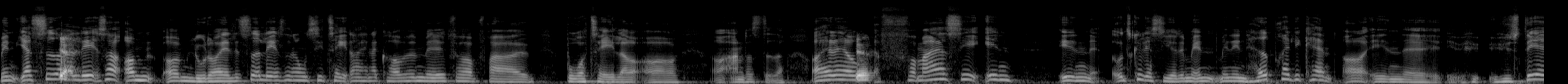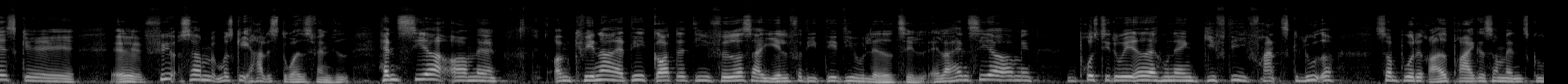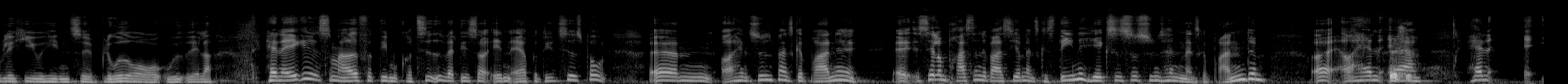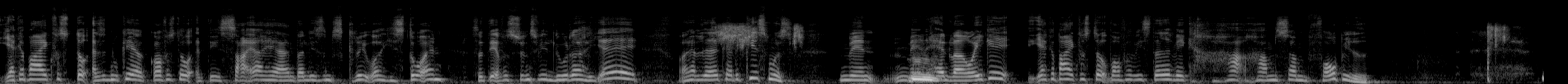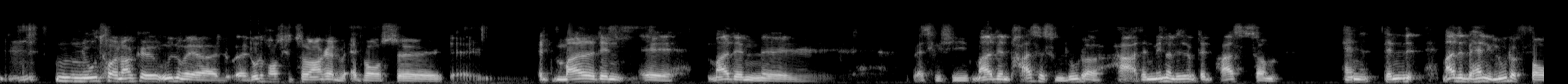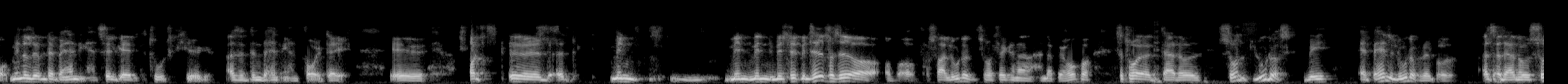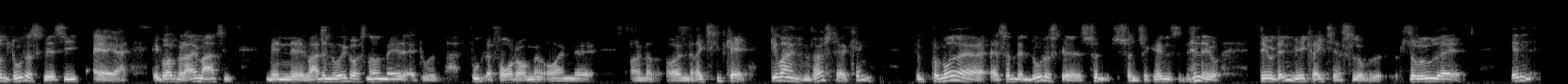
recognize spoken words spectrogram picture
Men jeg sidder ja. og læser om, om Luther, og jeg sidder og læser nogle citater, han er kommet med fra, fra bordtaler og, og andre steder. Og han er jo ja. for mig at se en, en, undskyld jeg siger det, men, men en hadprædikant og en øh, hysterisk øh, øh, fyr, som måske har lidt storhedsvandvid. Han siger om... Øh, om kvinder, at det er godt, at de føder sig ihjel, fordi det er de jo lavet til. Eller han siger om en, en prostitueret, at hun er en giftig fransk luder, som burde redbrække, som man skulle hive hendes øh, blodår ud. Eller, han er ikke så meget for demokratiet, hvad det så end er på det tidspunkt. Øhm, og han synes, man skal brænde... Øh, selvom præsterne bare siger, at man skal stene hekse, så synes han, man skal brænde dem. Og, og han er... Han, jeg kan bare ikke forstå, altså nu kan jeg godt forstå, at det er sejrherren, der ligesom skriver historien, så derfor synes vi Luther, yeah! og han lavede katekismus. Men, men mm. han var jo ikke... Jeg kan bare ikke forstå, hvorfor vi stadigvæk har ham som forbillede. Nu tror jeg nok, øh, uden at være lutherforsker, tror jeg nok, at, at vores... Øh, at meget af den... Øh, meget af den øh, hvad skal vi sige, meget af den presse, som Luther har, den minder lidt om den presse, som han, den, meget af den behandling, Luther får, minder lidt om den behandling, han selv gav i den katolske kirke. Altså den behandling, han får i dag. Øh, og øh, men, men, men hvis, men, det for at sidde og, og, og forsvare Luther, det tror jeg ikke, han har, han har behov for, så tror jeg, at der er noget sundt luthersk ved at behandle Luther på den måde. Altså, der er noget sundt luthersk ved at sige, ja, ja, ja, det er godt med dig, Martin, men øh, var det nu ikke også noget med, at du var fuld af fordomme og en, øh, og en, og en rigtig skidt kage? Det var han den første at erkende. Det, på en måde er, er sådan den lutherske synd, syndserkendelse, den er jo, det er jo den, vi ikke rigtig har sluppet, sluppet ud af. Den,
